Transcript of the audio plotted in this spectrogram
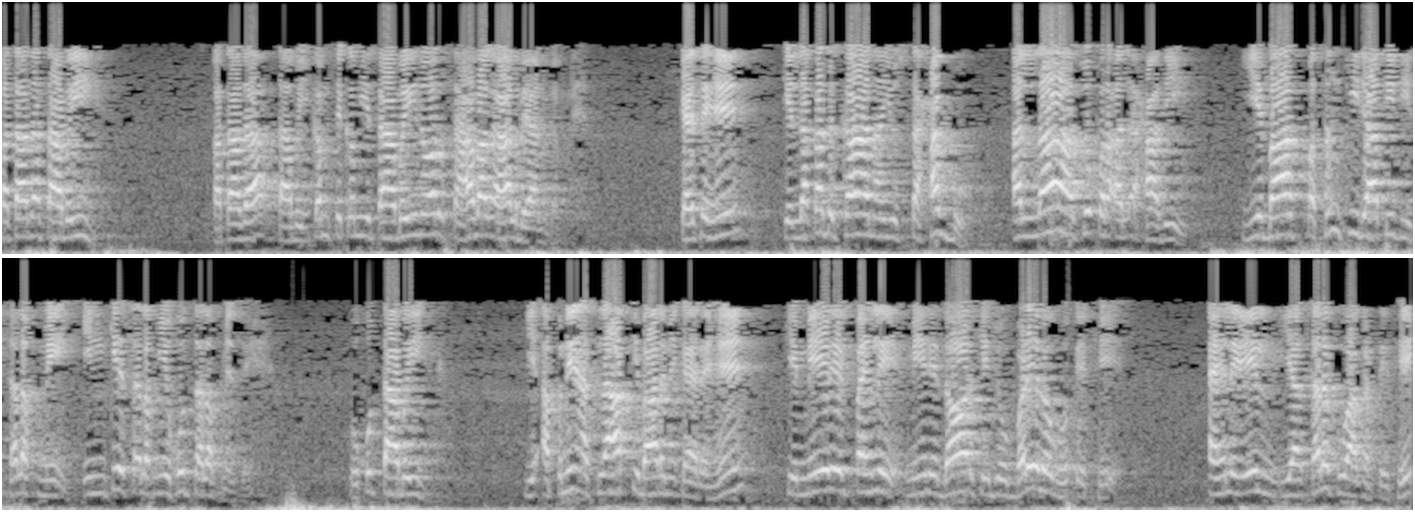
قطادہ تابعی قطادہ تابعی کم سے کم یہ تابعین اور صحابہ کا حال بیان کرتے ہیں. کہتے ہیں کہ لقد كان يستحب اللہ تقر الحادیث یہ بات پسند کی جاتی تھی سلف میں. ان کے سلف یہ خود سلف میں سے ہیں. وہ خود تابعی ہیں. یہ اپنے اسلاف کے بارے میں کہہ رہے ہیں کہ میرے پہلے، میرے دور کے جو بڑے لوگ ہوتے تھے، اہل علم یا سلف ہوا کرتے تھے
